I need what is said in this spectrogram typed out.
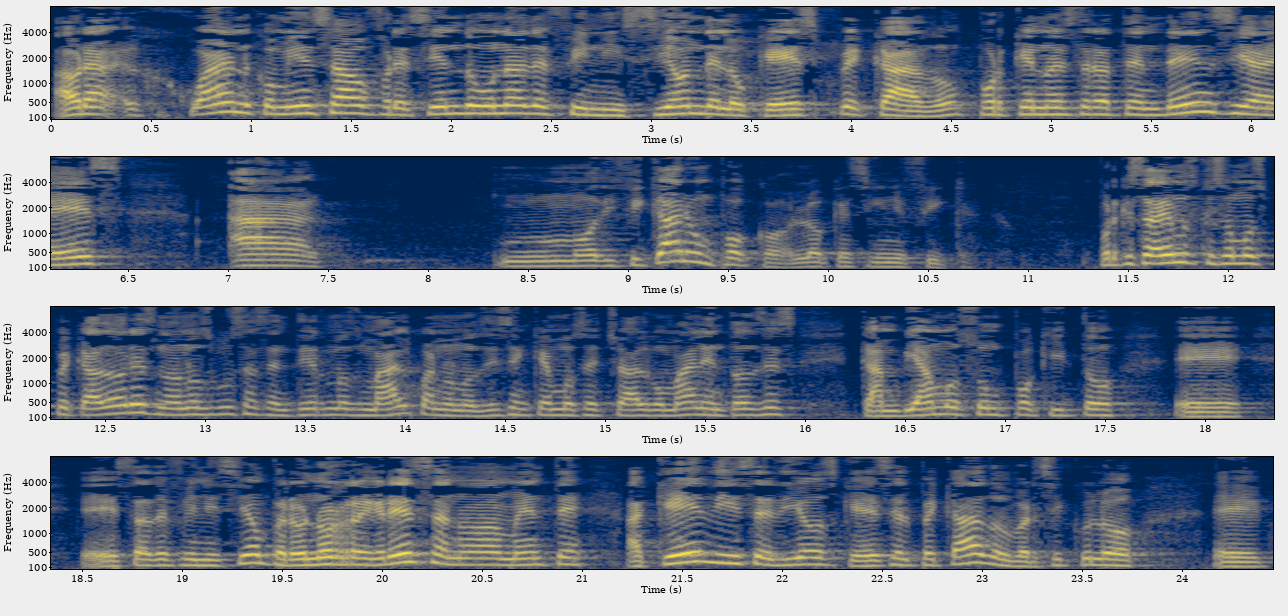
Ahora, Juan comienza ofreciendo una definición de lo que es pecado, porque nuestra tendencia es a modificar un poco lo que significa. Porque sabemos que somos pecadores, no nos gusta sentirnos mal cuando nos dicen que hemos hecho algo mal, entonces cambiamos un poquito eh, esta definición, pero nos regresa nuevamente a qué dice Dios que es el pecado. Versículo 4, eh,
